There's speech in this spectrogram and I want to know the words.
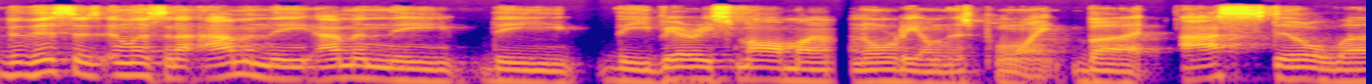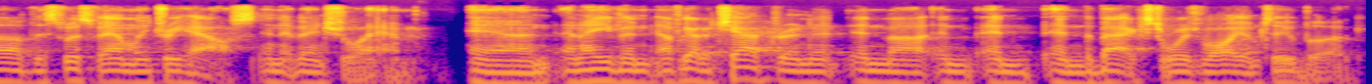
this is and listen i'm in the i'm in the the the very small minority on this point but i still love the swiss family treehouse in adventureland and and I even I've got a chapter in it in my in in, in the backstories volume two book.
